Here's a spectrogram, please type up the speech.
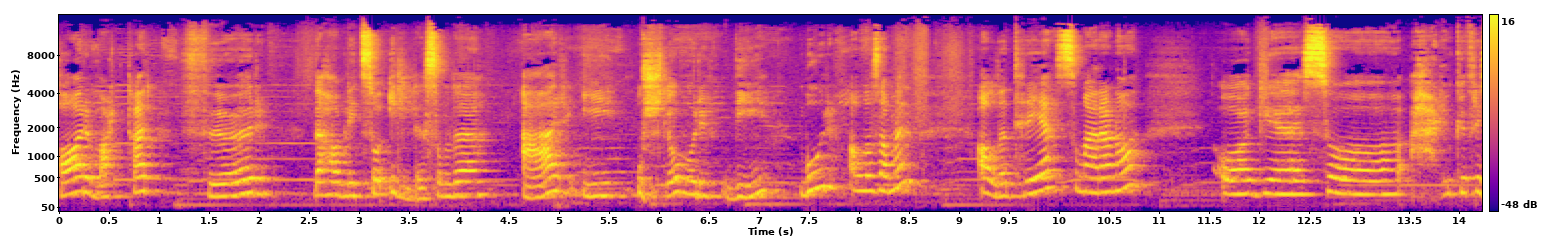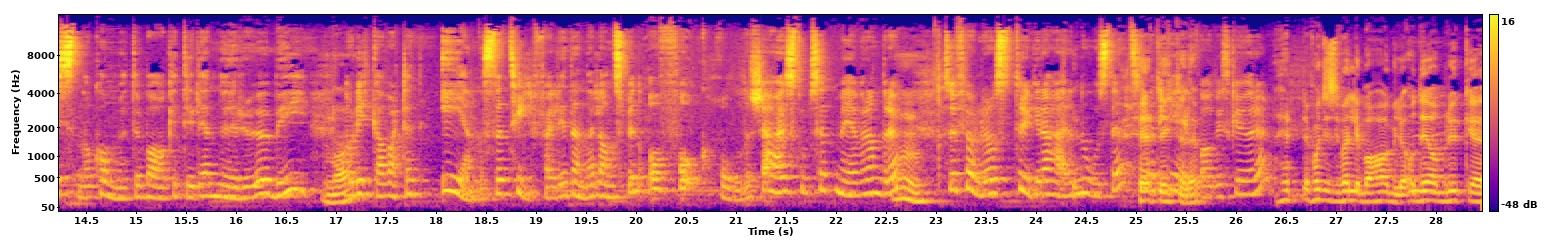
har vært her før det har blitt så ille som det er i Oslo, hvor vi bor, alle sammen. Alle tre som er her nå. Og eh, så er det jo ikke fristende å komme tilbake til en rød by Nei. når det ikke har vært et eneste tilfelle i denne landsbyen. Og folk holder seg her stort sett med hverandre. Så vi føler oss tryggere her enn noe sted. Så Mm. Vet ikke helt hva vi skal gjøre. Helt- Det er faktisk veldig behagelig. Og det å bruke,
